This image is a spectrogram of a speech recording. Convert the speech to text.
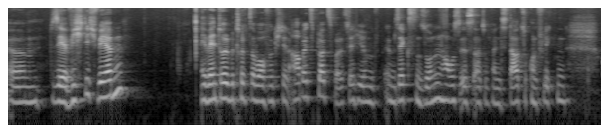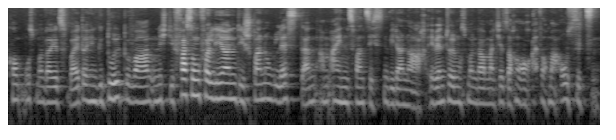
ähm, sehr wichtig werden. Eventuell betrifft es aber auch wirklich den Arbeitsplatz, weil es ja hier im, im, sechsten Sonnenhaus ist. Also wenn es da zu Konflikten kommt, muss man da jetzt weiterhin Geduld bewahren und nicht die Fassung verlieren. Die Spannung lässt dann am 21. wieder nach. Eventuell muss man da manche Sachen auch einfach mal aussitzen.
